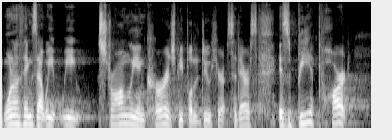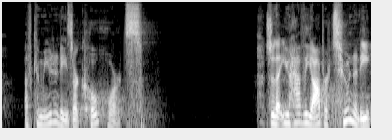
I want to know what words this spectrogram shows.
One of the things that we, we strongly encourage people to do here at Sedaris is be a part of communities or cohorts so that you have the opportunity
